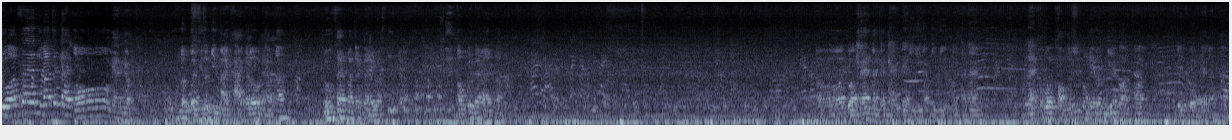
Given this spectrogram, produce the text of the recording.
ตัวแฟนมาจากไหนอ๋อแมนครับเราเปิดศิลปินหลายขายกระโลดนะครับอ้าวตัวแฟนมาจากไหนวะขอบคุณได้หลายครับอ๋อ ตัวแฟนมาจากไหนแดนดีกับดีดีมาทางและขบวนของโรงเรียนบรรยากรครับ เป็นขบวนอะไรบ้างครับ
